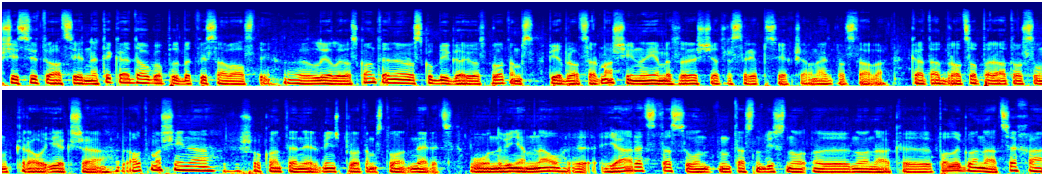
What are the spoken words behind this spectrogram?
Šī situācija ir ne tikai Daugopilī, bet visā valstī. Lielajos konteineros, kubīgajos, protams, piebrauc ar mašīnu, iemet reiz četras riepas iekšā un aizbrauc tālāk. Kad atbrauc operators un krauj iekšā automašīnā šo konteineru, viņš, protams, to neredz. Un viņam nav jāredz tas, un tas viss no, nonāk poligonā, cehā,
